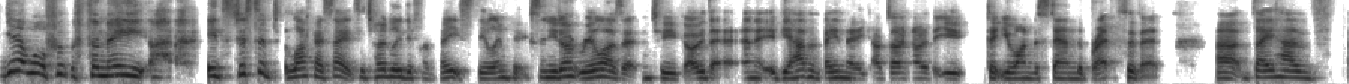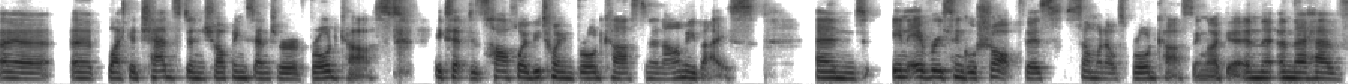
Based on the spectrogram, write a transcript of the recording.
Yeah, well, for, for me, it's just a, like I say, it's a totally different beast, the Olympics, and you don't realize it until you go there. And if you haven't been there, I don't know that you that you understand the breadth of it. Uh, they have a, a, like a Chadstone shopping centre of broadcast, except it's halfway between broadcast and an army base. And in every single shop, there's someone else broadcasting, like, and they, and they have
